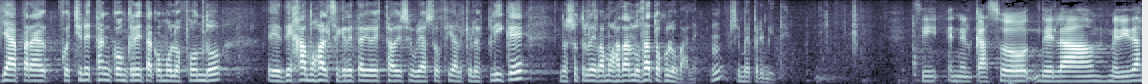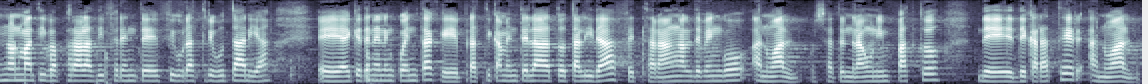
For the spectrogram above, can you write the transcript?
ya para cuestiones tan concretas como los fondos, eh, dejamos al secretario de Estado de Seguridad Social que lo explique. Nosotros le vamos a dar los datos globales, si me permite. Sí, en el caso de las medidas normativas para las diferentes figuras tributarias, eh, hay que tener en cuenta que prácticamente la totalidad afectarán al devengo anual, o sea, tendrán un impacto de carácter anual.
